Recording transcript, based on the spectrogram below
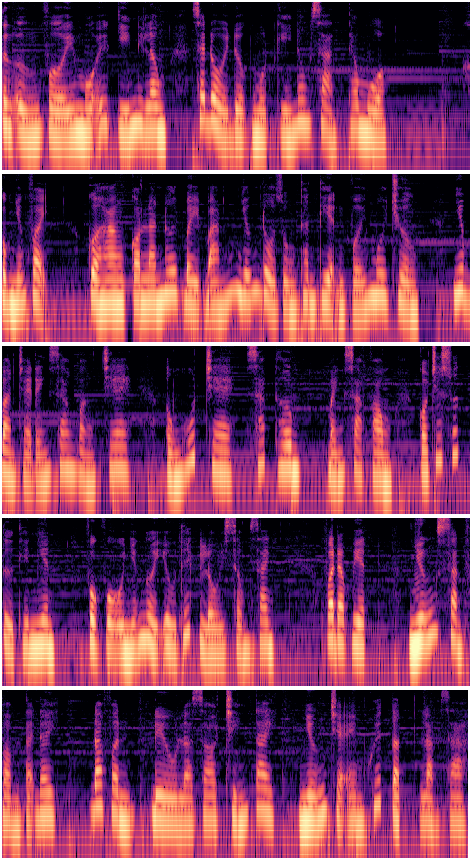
Tương ứng với mỗi ký ni lông sẽ đổi được một ký nông sản theo mùa. Không những vậy, cửa hàng còn là nơi bày bán những đồ dùng thân thiện với môi trường như bàn chải đánh răng bằng tre, ống hút tre, sáp thơm, bánh xà phòng có chiết xuất từ thiên nhiên, phục vụ những người yêu thích lối sống xanh. Và đặc biệt, những sản phẩm tại đây đa phần đều là do chính tay những trẻ em khuyết tật làm ra.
